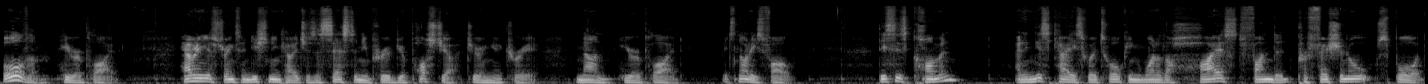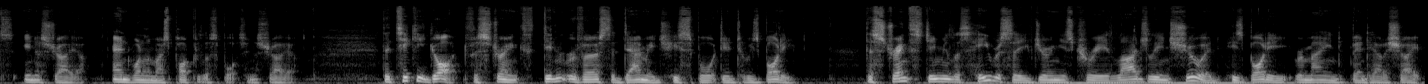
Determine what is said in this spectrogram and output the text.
All of them, he replied. How many of your strength conditioning coaches assessed and improved your posture during your career? None, he replied. It's not his fault. This is common, and in this case, we're talking one of the highest funded professional sports in Australia and one of the most popular sports in Australia. The tick he got for strength didn't reverse the damage his sport did to his body. The strength stimulus he received during his career largely ensured his body remained bent out of shape.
